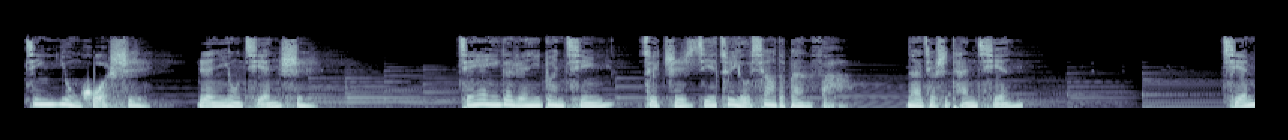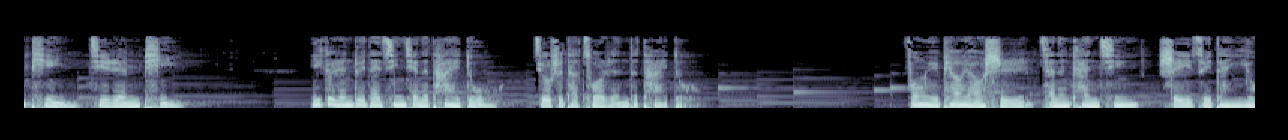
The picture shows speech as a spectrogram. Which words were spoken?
金用火试，人用钱试。”检验一个人一段情，最直接、最有效的办法，那就是谈钱。钱品即人品。一个人对待金钱的态度，就是他做人的态度。风雨飘摇时，才能看清谁最担忧；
